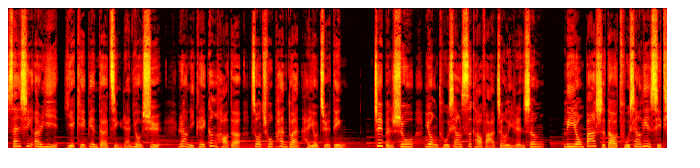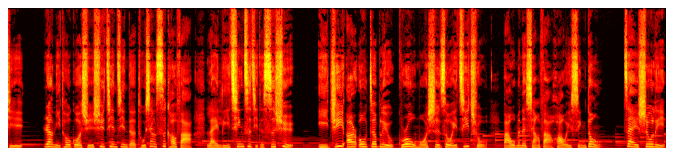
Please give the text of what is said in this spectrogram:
三心二意，也可以变得井然有序，让你可以更好的做出判断还有决定。这本书用图像思考法整理人生，利用八十道图像练习题。让你透过循序渐进的图像思考法来厘清自己的思绪，以 G R O W Grow 模式作为基础，把我们的想法化为行动。在书里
